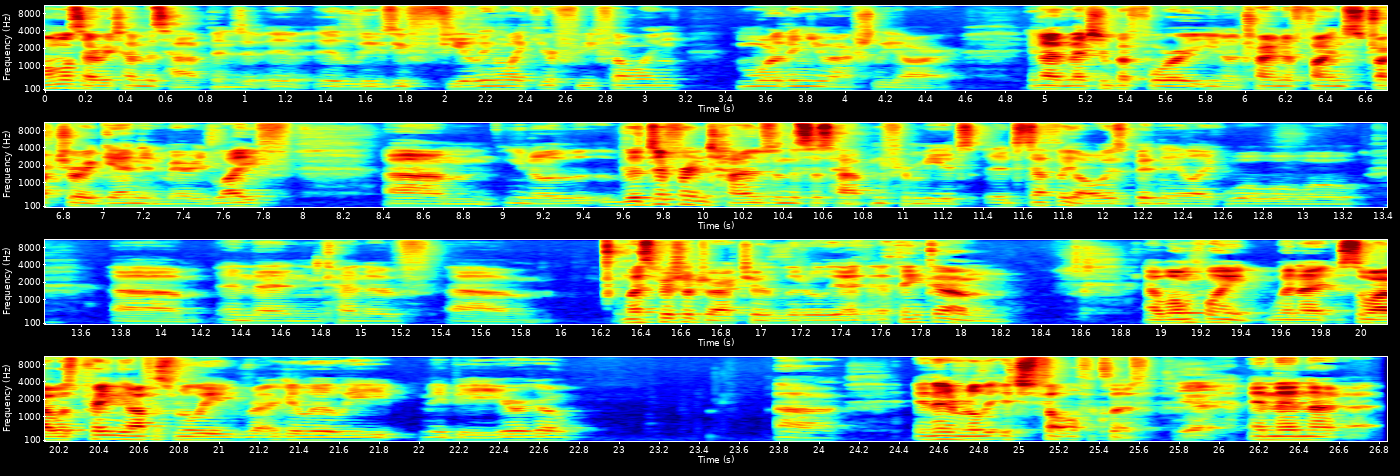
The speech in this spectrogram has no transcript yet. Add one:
almost every time this happens, it, it it leaves you feeling like you're free falling more than you actually are. And I've mentioned before, you know, trying to find structure again in married life. Um, you know, the different times when this has happened for me, it's it's definitely always been a like whoa whoa whoa, um, and then kind of um, my spiritual director literally, I, I think um, at one point when I so I was praying the office really regularly maybe a year ago, uh, and then it really it just fell off a cliff. Yeah. And then uh,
